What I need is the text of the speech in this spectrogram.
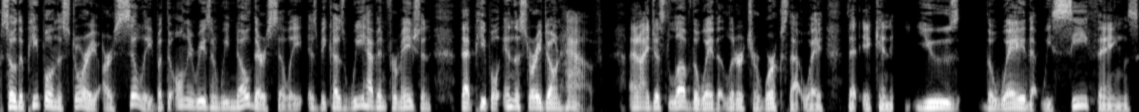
So the people in the story are silly, but the only reason we know they're silly is because we have information that people in the story don't have. And I just love the way that literature works that way, that it can use the way that we see things,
